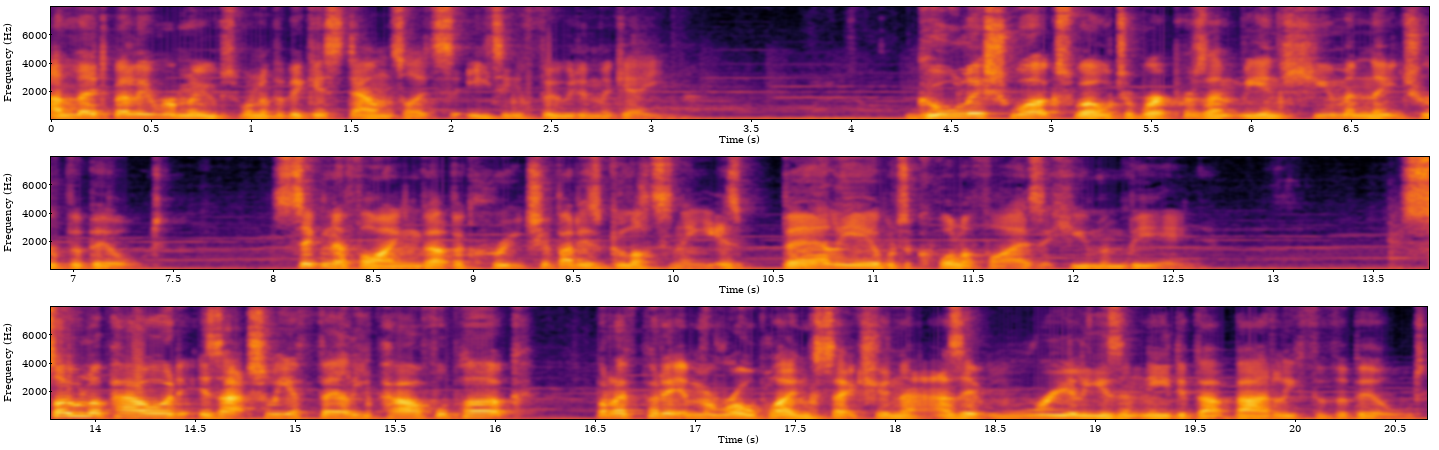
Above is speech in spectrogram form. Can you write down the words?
and Lead Belly removes one of the biggest downsides to eating food in the game. Ghoulish works well to represent the inhuman nature of the build, signifying that the creature that is gluttony is barely able to qualify as a human being. Solar powered is actually a fairly powerful perk, but I've put it in the role playing section as it really isn't needed that badly for the build.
